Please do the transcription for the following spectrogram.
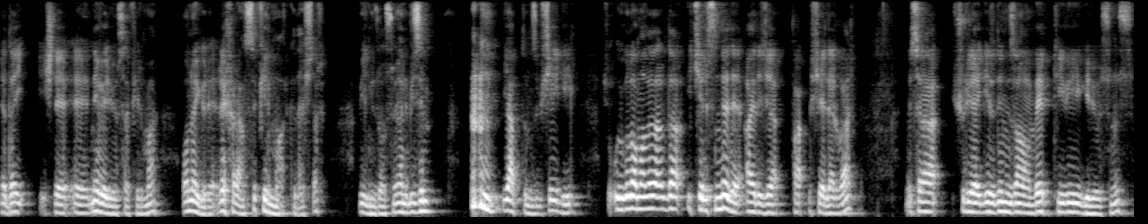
Ya da işte e, ne veriyorsa firma ona göre referansı firma arkadaşlar. Bilginiz olsun. Yani bizim yaptığımız bir şey değil. İşte uygulamalarda içerisinde de ayrıca farklı şeyler var. Mesela şuraya girdiğiniz zaman Web TV'ye giriyorsunuz.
